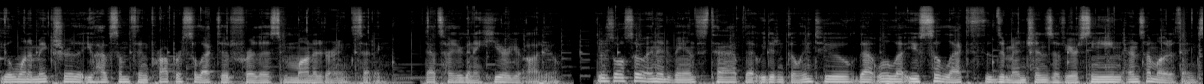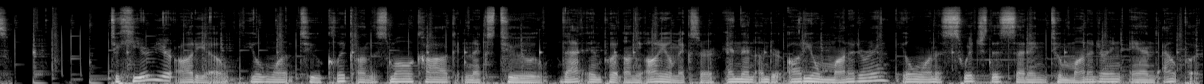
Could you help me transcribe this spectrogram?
you'll want to make sure that you have something proper selected for this monitoring setting. That's how you're going to hear your audio. There's also an advanced tab that we didn't go into that will let you select the dimensions of your scene and some other things. To hear your audio, you'll want to click on the small cog next to that input on the audio mixer, and then under audio monitoring, you'll want to switch this setting to monitoring and output.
